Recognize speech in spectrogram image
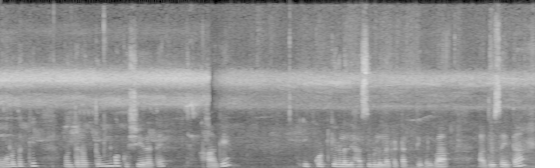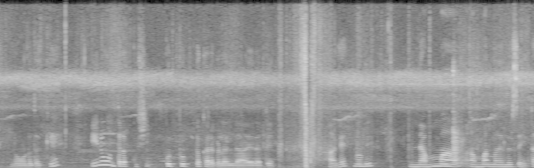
ನೋಡೋದಕ್ಕೆ ಒಂಥರ ತುಂಬ ಖುಷಿ ಇರುತ್ತೆ. ಹಾಗೆ ಈ ಕೊಟ್ಟಿಗೆಗಳಲ್ಲಿ ಹಸುಗಳೆಲ್ಲ ಕಟ್ಟಾಕ್ತೀವಲ್ವ? ಅದು ಸಹಿತ ನೋಡೋದಕ್ಕೆ ಏನೋ ಒಂಥರ ಖುಷಿ. ಪುಟ್ಟ ಪುಟ್ಟ ಕರಗಳೆಲ್ಲ ಇರುತ್ತೆ. ಹಾಗೆ ನೋಡಿ, ನಮ್ಮ ಅಮ್ಮನ ಮನೆಯಲ್ಲೂ ಸಹಿತ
